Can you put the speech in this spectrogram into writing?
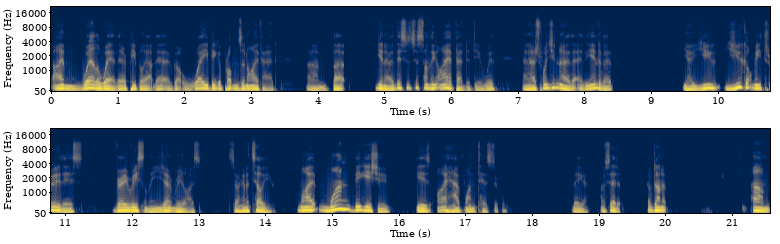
I'm well aware there are people out there that have got way bigger problems than I've had, um, but you know this is just something I have had to deal with, and I just want you to know that at the end of it, you know you you got me through this very recently. You don't realize, so I'm going to tell you. My one big issue is I have one testicle. There you go. I've said it. I've done it. Um,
